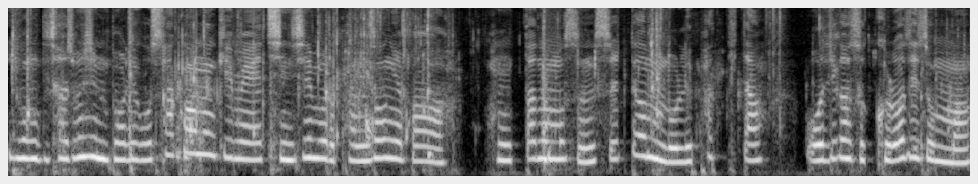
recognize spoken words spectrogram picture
이왕 네 자존심 버리고 사과하는 김에 진심으로 반성해봐. 왕따는 무슨 쓸데없는 논리 파티다. 어디 가서 그러지 좀 마.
